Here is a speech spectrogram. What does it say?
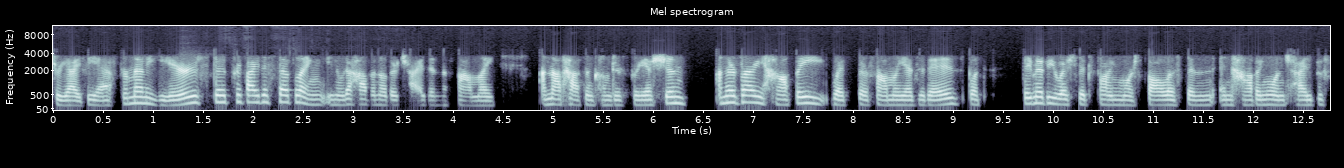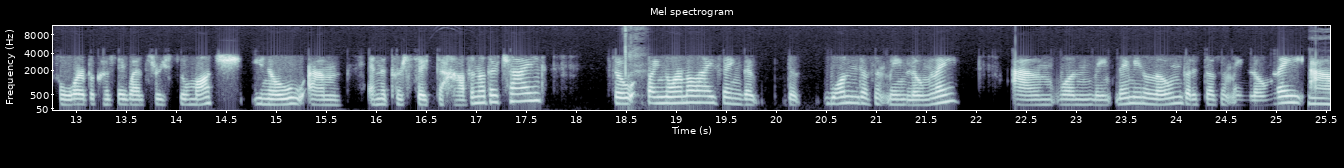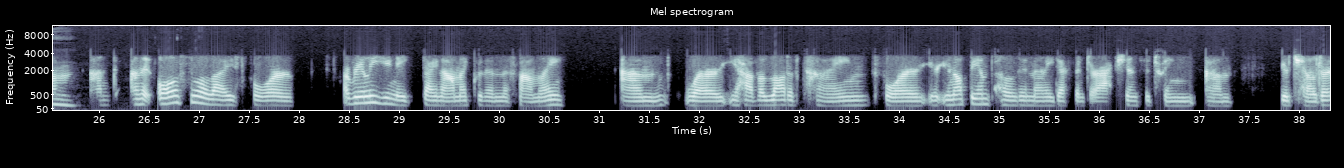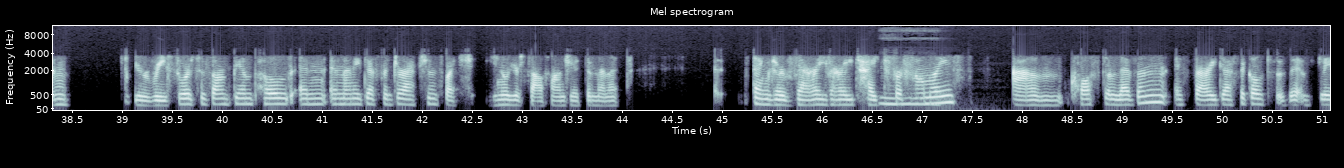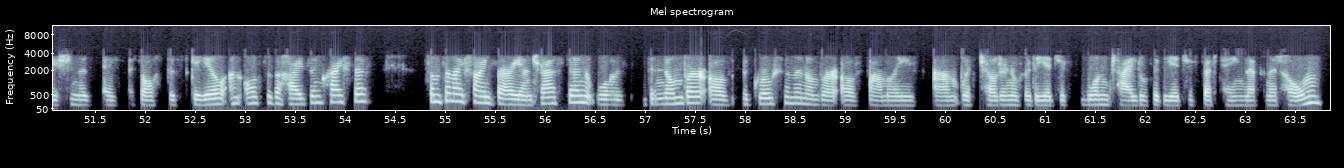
through IVF for many years to provide a sibling, you know, to have another child in the family, and that hasn't come to fruition. And they're very happy with their family as it is, but they maybe wish they'd find more solace in, in having one child before because they went through so much, you know, um, in the pursuit to have another child. So by normalising that that one doesn't mean lonely, um, one may, may mean alone, but it doesn't mean lonely. Um, and, and it also allows for a really unique dynamic within the family um, where you have a lot of time for, you're, you're not being pulled in many different directions between um, your children. Your resources aren't being pulled in, in many different directions, which, you know, yourself, Andrea, at the minute, things are very, very tight for Mhm. families. Um, cost of living is very difficult. The inflation is, is, is off the scale, and also the housing crisis. Something I found very interesting was the number of the growth in the number of families um, with children over the age of one child over the age of 15 living at home.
